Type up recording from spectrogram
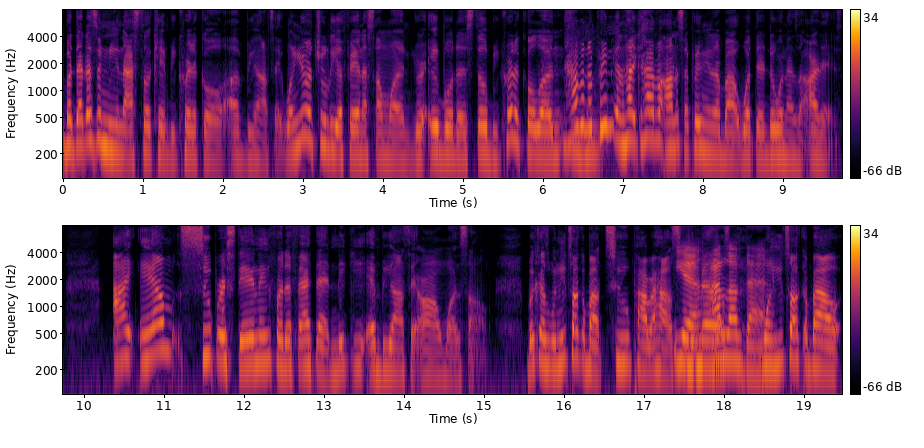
But that doesn't mean I still can't be critical of Beyonce. When you're truly a fan of someone, you're able to still be critical and have an opinion, like have an honest opinion about what they're doing as an artist. I am super standing for the fact that Nicki and Beyonce are on one song. Because when you talk about two powerhouse yeah, females, I love that. when you talk about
